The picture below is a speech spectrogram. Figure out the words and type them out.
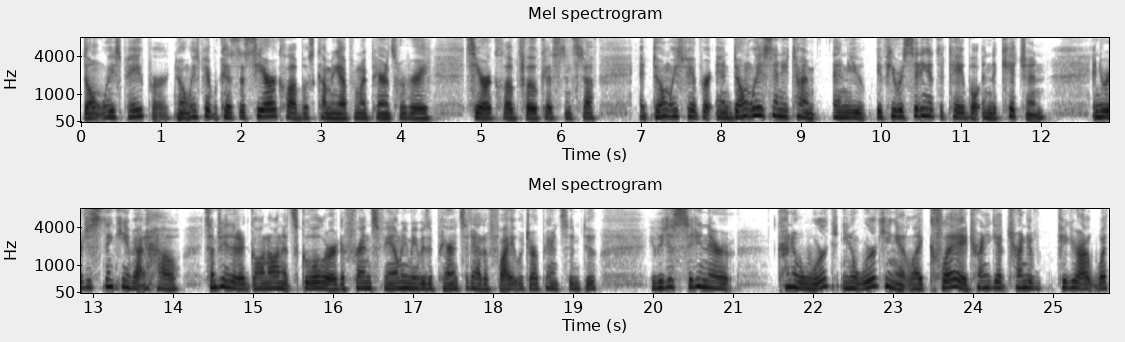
don't waste paper, don't waste paper, because the Sierra Club was coming up, and my parents were very Sierra Club focused and stuff. And don't waste paper, and don't waste any time. And you, if you were sitting at the table in the kitchen, and you were just thinking about how something that had gone on at school or at a friend's family, maybe the parents had had a fight, which our parents didn't do, you'd be just sitting there kind of work, you know, working it like clay, trying to get, trying to figure out what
